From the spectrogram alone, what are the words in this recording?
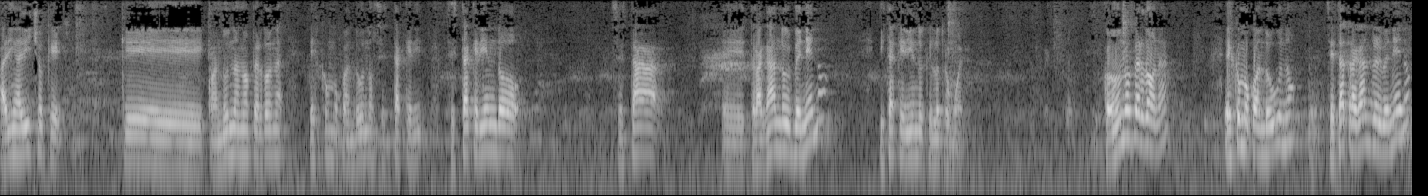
Alguien ha dicho que, que cuando uno no perdona es como cuando uno se está, queri- se está queriendo, se está eh, tragando el veneno y está queriendo que el otro muera. Cuando uno perdona, es como cuando uno se está tragando el veneno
